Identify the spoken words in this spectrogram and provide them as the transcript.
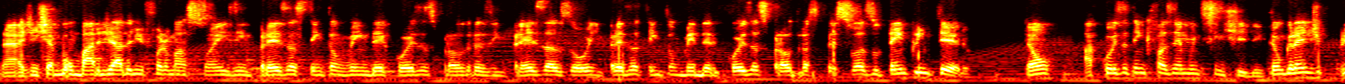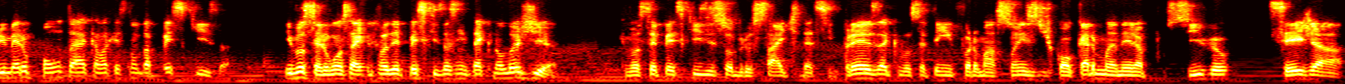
Né? A gente é bombardeado de informações, empresas tentam vender coisas para outras empresas ou empresas tentam vender coisas para outras pessoas o tempo inteiro. Então, a coisa tem que fazer muito sentido. Então, o grande primeiro ponto é aquela questão da pesquisa. E você não consegue fazer pesquisa sem tecnologia. Que você pesquise sobre o site dessa empresa, que você tenha informações de qualquer maneira possível, seja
